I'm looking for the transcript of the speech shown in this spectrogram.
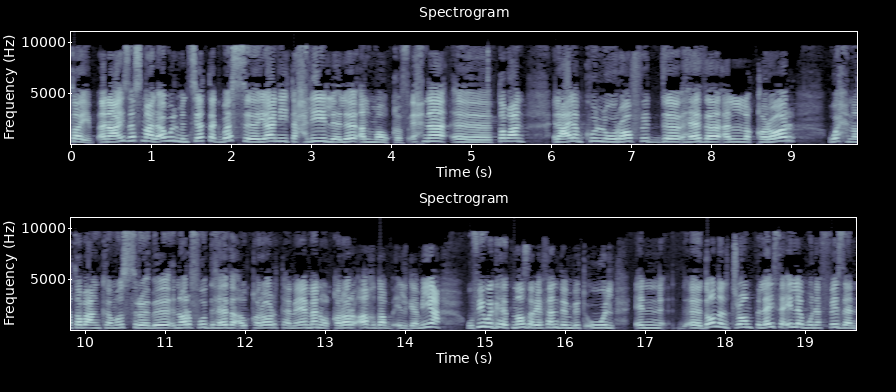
طيب أنا عايز أسمع الأول من سيادتك بس يعني تحليل للموقف. إحنا طبعا العالم كله رافض هذا القرار. وإحنا طبعا كمصر بنرفض هذا القرار تماما والقرار أغضب الجميع. وفي وجهة نظر يا فندم بتقول إن دونالد ترامب ليس إلا منفذا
